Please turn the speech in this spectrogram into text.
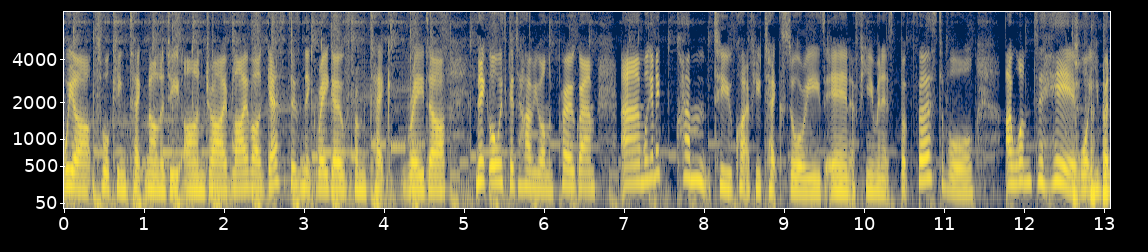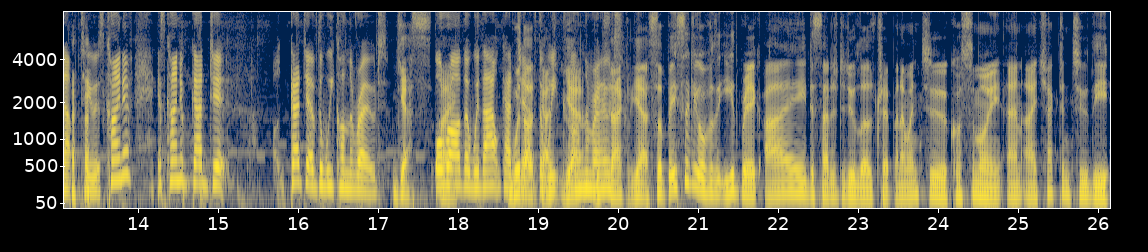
We are talking technology on Drive Live. Our guest is Nick Rego from Tech Radar. Nick, always good to have you on the program. And we're going to come to quite a few tech stories in a few minutes. But first of all, I want to hear what you've been up to. It's kind of it's kind of gadget gadget of the week on the road. Yes. Or I- rather, without gadget without of the gadget. week yeah, on the road. Exactly. Yeah. So basically, over the Eid break, I decided to do a little trip, and I went to Koh Samui, and I checked into the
